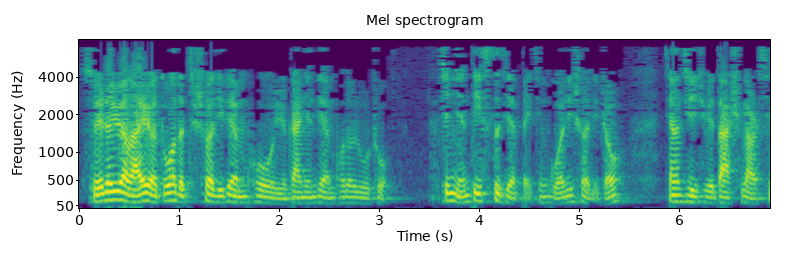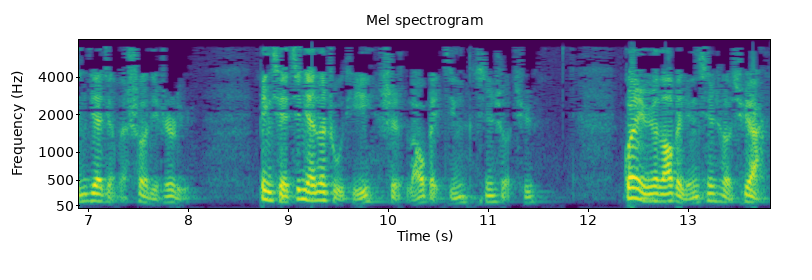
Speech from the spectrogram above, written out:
随着越来越多的设计店铺与概念店铺的入驻，今年第四届北京国际设计周将继续大栅栏新街景的设计之旅，并且今年的主题是老北京新社区。关于老北京新社区啊，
